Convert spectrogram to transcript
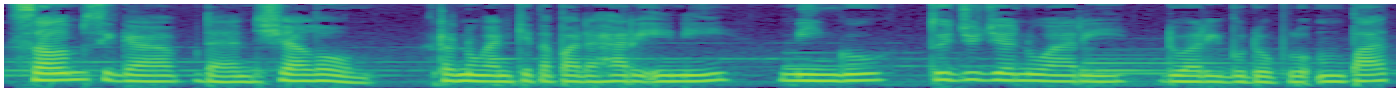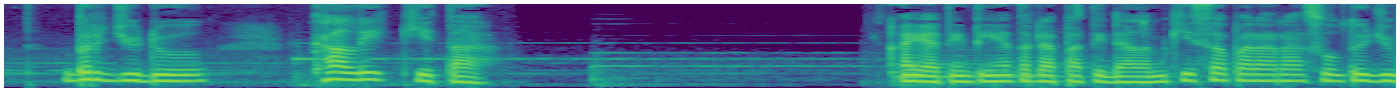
Salam sigap dan shalom. Renungan kita pada hari ini, Minggu 7 Januari 2024, berjudul Kali Kita. Ayat intinya terdapat di dalam kisah para rasul 17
